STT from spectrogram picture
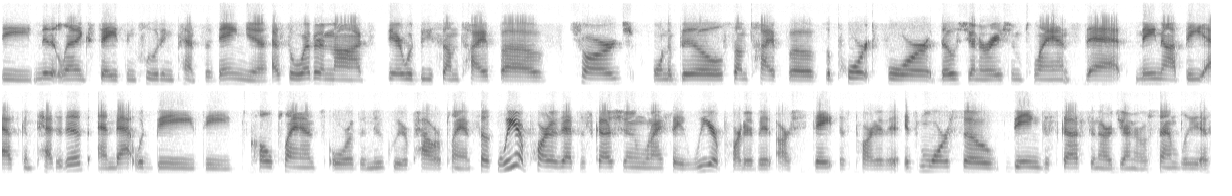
the mid Atlantic states, including Pennsylvania, as to whether or not there would be some type of charge on a bill some type of support for those generation plants that may not be as competitive, and that would be the coal plants or the nuclear power plants. So we are part of that discussion. When I say we are part of it, our state is part of it. It's more so being discussed in our General Assembly as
